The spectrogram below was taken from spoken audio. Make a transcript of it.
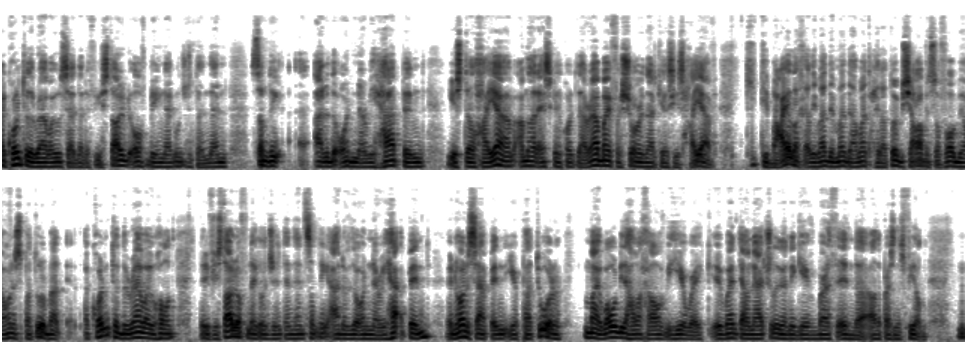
According to the rabbi who said that if you started off being negligent and then something out of the ordinary happened, you're still hayav. I'm not asking according to that rabbi for sure. In that case, he's hayav. But according to the rabbi who holds that if you start off negligent and then something out of the ordinary happened, an honest happened, you're patur. My, what would be the halacha over here where it went down naturally and then it gave birth in the other person's field? Do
